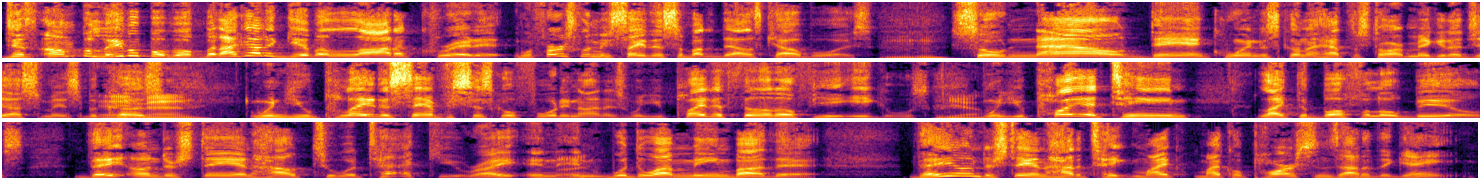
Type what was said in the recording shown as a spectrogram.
just unbelievable. But, but I got to give a lot of credit. Well, first, let me say this about the Dallas Cowboys. Mm-hmm. So now Dan Quinn is gonna have to start making adjustments because Amen. when you play the San Francisco 49ers, when you play the Philadelphia Eagles, Yeah. when you play a team like the Buffalo Bills, they understand how to attack you, right? And and what do I mean by that? They understand how to take Mike, Michael Parsons out of the game.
